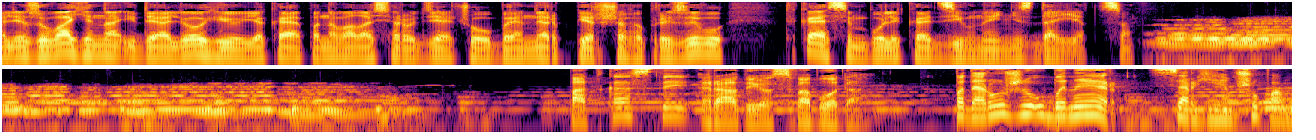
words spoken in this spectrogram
але з увагі на ідэалогію якая панавала сярод дзеячоў бнр першага прызыву такая сімволіка дзіўнай не здаецца Падкасты радыёвабода. Падарожжа ў БНР з Сергеем Шупам.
